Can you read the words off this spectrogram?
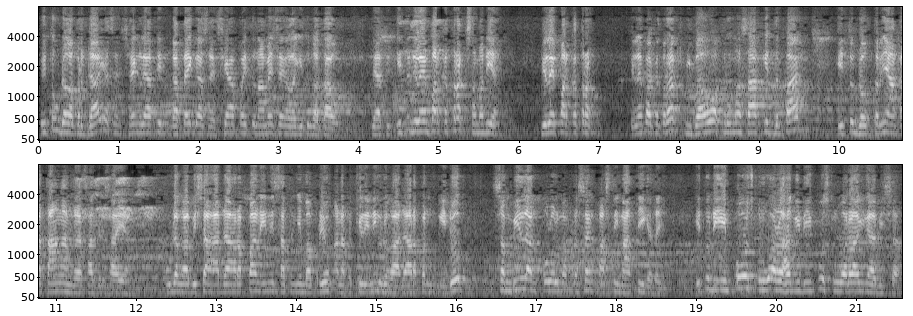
Itu udah gak berdaya, saya, saya ngeliatin, gak tega saya. Siapa itu namanya, saya lagi itu gak tahu. Lihatin, itu dilempar ke truk sama dia. Dilempar ke truk dilempar ke truk, dibawa ke rumah sakit depan, itu dokternya angkat tangan dari santri saya. Udah nggak bisa ada harapan, ini satunya Mbak Priuk, anak kecil ini udah nggak ada harapan untuk hidup, 95% pasti mati katanya. Itu diimpus, keluar lagi, diimpus, keluar lagi nggak bisa.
